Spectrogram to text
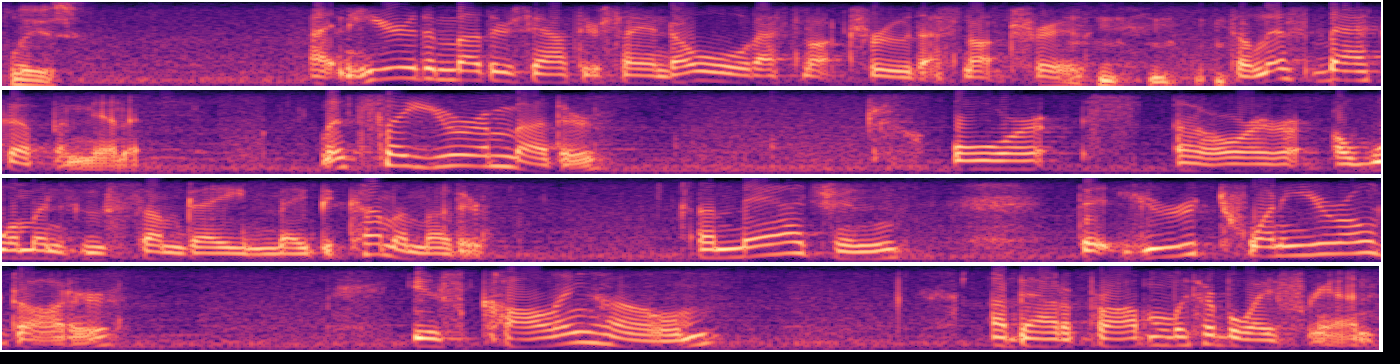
Please. And here are the mothers out there saying, oh, that's not true, that's not true. so let's back up a minute. Let's say you're a mother or, or a woman who someday may become a mother. Imagine that your 20-year-old daughter is calling home about a problem with her boyfriend,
